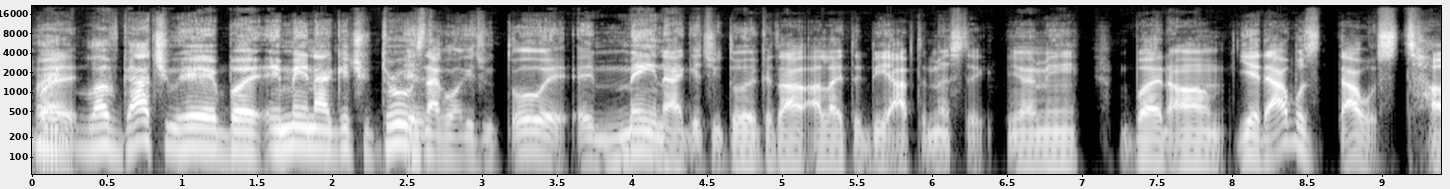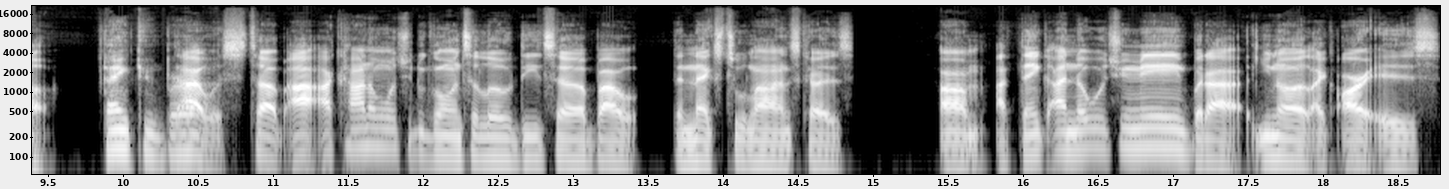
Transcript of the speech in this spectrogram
Right. But Love got you here, but it may not get you through it's it. not going to get you through it. It may not get you through it because I, I like to be optimistic. You know what I mean? But um, yeah, that was that was tough. Thank you, bro. That was tough. I, I kind of want you to go into a little detail about the next two lines because um, I think I know what you mean, but I, you know, like art is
